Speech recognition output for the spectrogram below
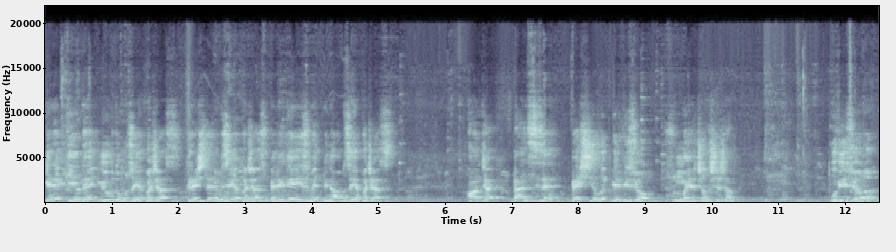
Gerektiğinde yurdumuzu yapacağız, kreşlerimizi yapacağız, belediye hizmet binamızı yapacağız. Ancak ben size 5 yıllık bir vizyon sunmaya çalışacağım. Bu vizyonu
